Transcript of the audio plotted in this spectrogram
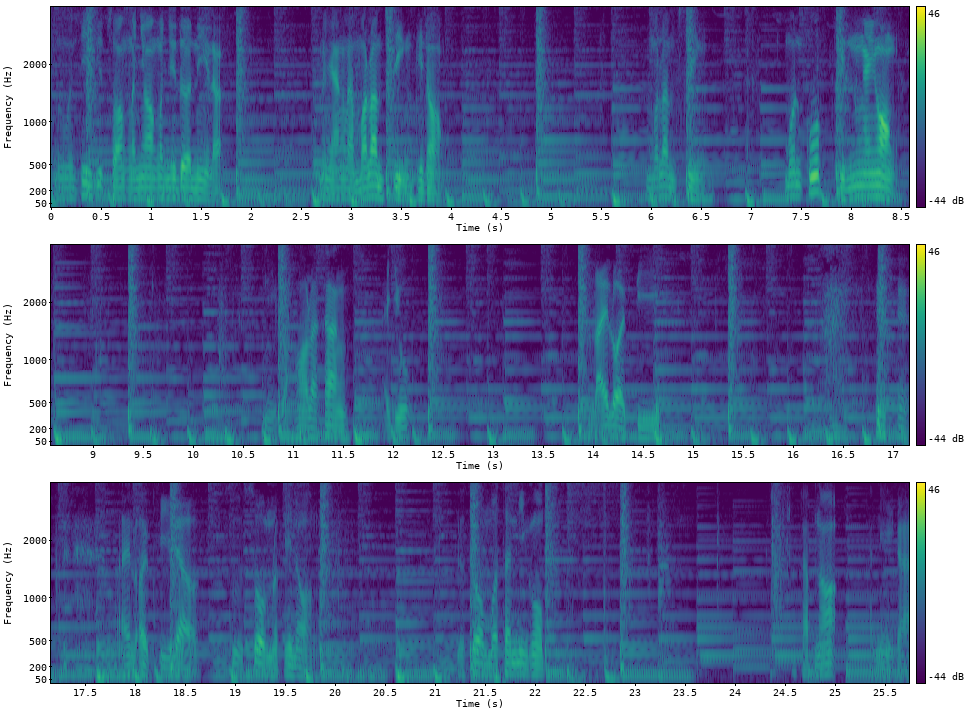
มือวันที่ 12กันยองกันอยู่เดือนนี้ละไม่ยังละมอลำสิงพี่น้องมอลำสิงมวนกุ๊บกินไงง่อง นี่ก็ฮอละข้างอายุ หลายร้อยปี หลายร้อยปีแล้ว สู้ส้มแล้วพี่น้องสู้ส้มว่าท่านมีงบครับเนาะ นนี้ก็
